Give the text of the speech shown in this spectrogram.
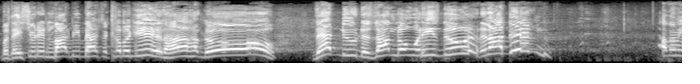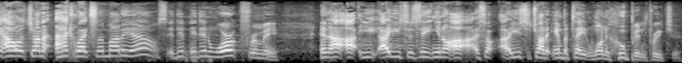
But they sure didn't invite me back to come again, huh? No. That dude does not know what he's doing, and I didn't. I mean, I was trying to act like somebody else. It didn't, it didn't work for me. And I, I, I used to see, you know, I, so I used to try to imitate one hooping preacher.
